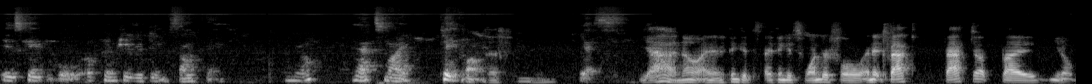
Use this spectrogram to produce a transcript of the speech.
is capable of contributing something. You know, that's my take on it. Yes. Yeah, no, I think it's I think it's wonderful, and it's backed backed up by you know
